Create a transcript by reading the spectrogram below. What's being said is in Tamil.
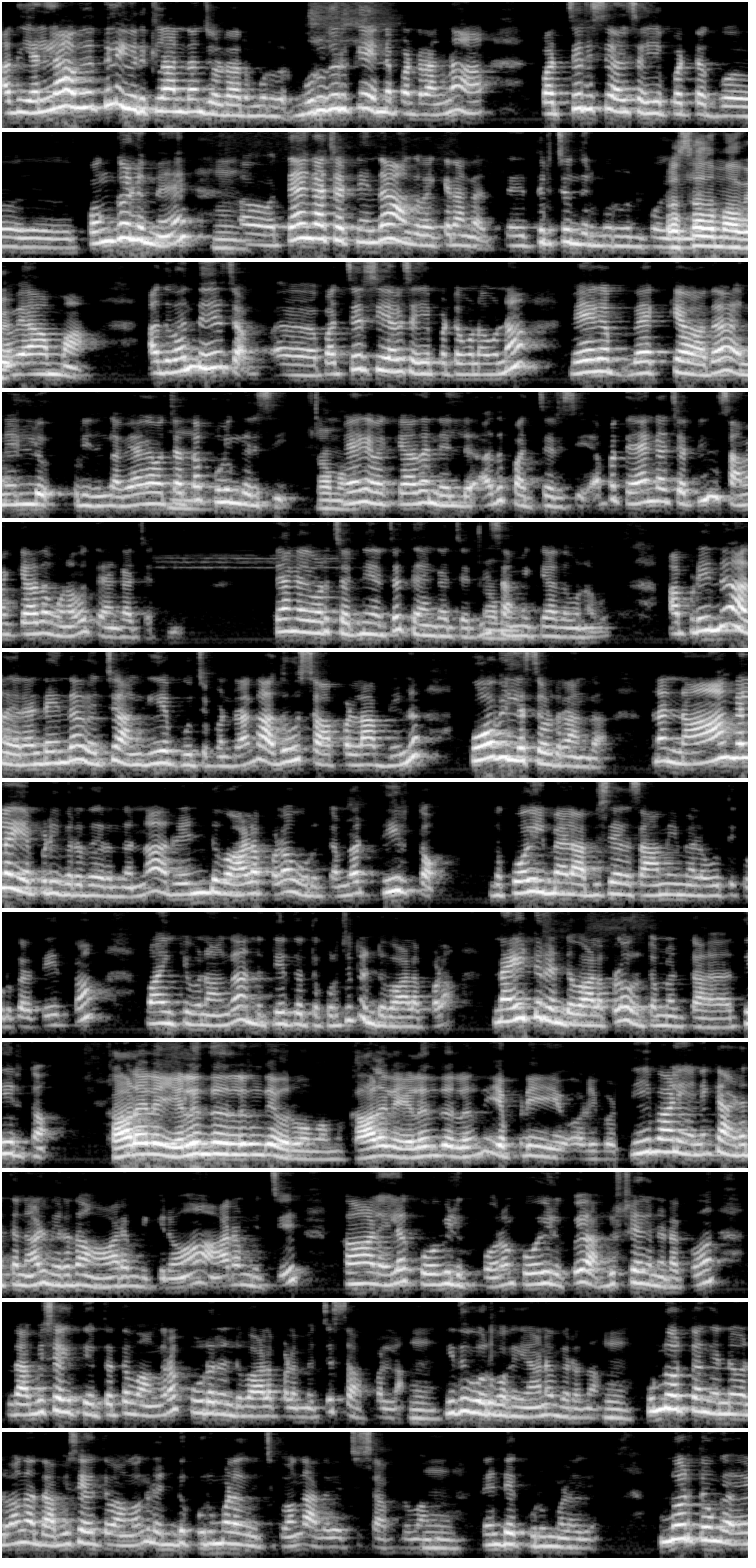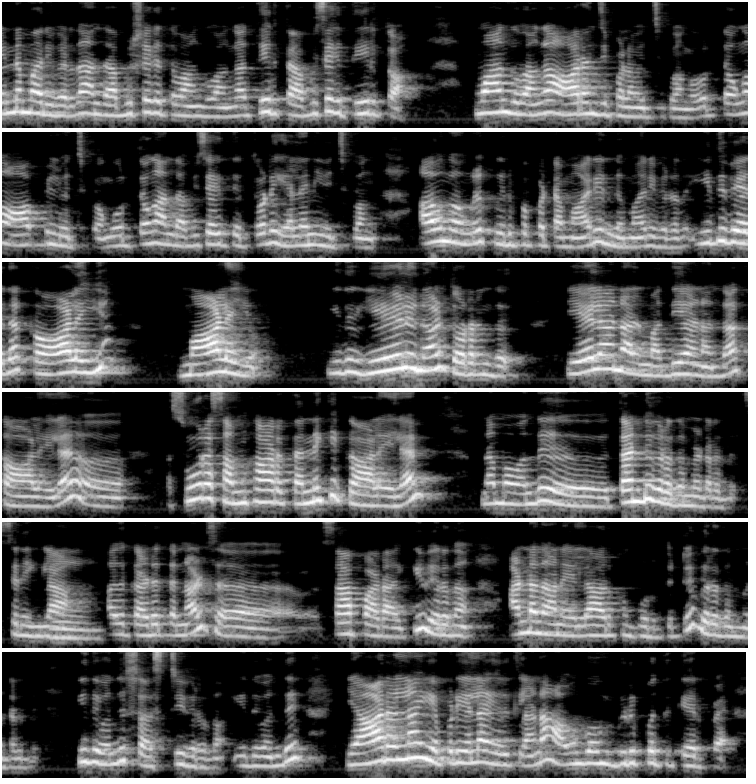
அது எல்லா விதத்திலும் இருக்கலாம்னு தான் சொல்றாரு முருகர். முருகருக்கே என்ன பண்றாங்கன்னா பச்சரிசியால் செய்யப்பட்ட பொங்கலுமே தேங்காய் சட்னி தான் அங்க வைக்கிறாங்க. திருச்செந்தூர் முருகன் கோயில். ஆமா. அது வந்து பச்சரிசியால் செய்யப்பட்ட உணவுனா வேக வைக்காத நெல் புரியுதுங்களா? வேக வச்சா தான் புழுங்கரிசி. வேக வைக்காத நெல் அது பச்சரிசி. அப்ப தேங்காய் சட்னி சமைக்காத உணவு தேங்காய் சட்னி. தேங்காயோட சட்னி அரைச்சா தேங்காய் சட்னி. சமைக்காத உணவு. அப்படின்னு அதை ரெண்டையும் தான் வச்சு அங்கேயே பூஜை பண்றாங்க. அதுவும் சாப்பிடலாம் அப்படின்னு கோவில்ல சொல்றாங்க. ஆனா நாங்களாம் எப்படி விரதம் இருந்தோம்னா ரெண்டு வாழைப்பழம் ஒரு டம்ளர் தீர்த்தம். இந்த கோயில் மேல அபிஷேக சாமி மேல ஊத்தி கொடுக்குற தீர்த்தம் வாங்கிக்குவோம் நாங்க. அந்த தீர்த்தத்தை குடிச்சிட்டு ரெண்டு வாழைப்பழம். நைட்டு ரெண்டு வாழைப்பழம் ஒரு டம்ளர் த- தீர்த்தம். காலையில எழுந்ததுல இருந்தே வருவோம் மேம் காலையில எழுந்ததுல இருந்து எப்படி வழிபடு தீபாவளி அன்னைக்கு அடுத்த நாள் விரதம் ஆரம்பிக்கிறோம். ஆரம்பிச்சு காலையில கோவிலுக்கு போறோம். கோவிலுக்கு போய் அபிஷேகம் நடக்கும். அந்த அபிஷேக தீர்த்தத்தை வாங்குறோம். கூட ரெண்டு வாழைப்பழம் வச்சு சாப்பிடலாம். இது ஒரு வகையான விரதம். இன்னொருத்தவங்க என்ன பண்ணுவாங்க அந்த அபிஷேகத்தை வாங்குவாங்க ரெண்டு குருமிளகு வச்சுக்குவாங்க அதை வச்சு சாப்பிடுவாங்க. ரெண்டே குருமிளகு. இன்னொருத்தவங்க என்ன மாதிரி விரதம் அந்த அபிஷேகத்தை வாங்குவாங்க தீர்த்தம் அபிஷேக தீர்த்தம். வாங்குவாங்க ஆரஞ்சு பழம் வச்சுக்குவாங்க. ஒருத்தவங்க ஆப்பிள் வச்சுக்குவாங்க ஒருத்தவங்க அந்த அபிஷேக தீர்த்தோட இளநீ வச்சுக்குவாங்க. அவங்க அவங்களுக்கு விருப்பப்பட்ட மாதிரி இந்த மாதிரி விரதம். இதுவே தான் காலையும் மாலையும். இது ஏழு நாள் தொடர்ந்து. ஏழாம் நாள் மத்தியானம் தான் காலையில சூரசம்ஹாரத்தன்னைக்கு காலையில நம்ம வந்து தண்டு விரதம் விடுறது. சரிங்களா. அதுக்கு அடுத்த நாள் ச- சாப்பாடாக்கி விரதம். அன்னதானம் எல்லாருக்கும் கொடுத்துட்டு விரதம் விடுறது. இது வந்து சஷ்டி விரதம். இது வந்து யாரெல்லாம் எப்படியெல்லாம் இருக்கலாம்னா அவங்கவுங்க விருப்பத்துக்கு ஏற்ப.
